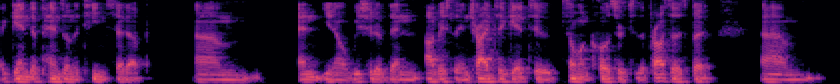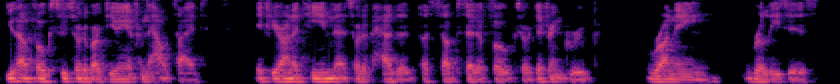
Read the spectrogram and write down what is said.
Again, depends on the team setup. Um, and you know, we should have then obviously and tried to get to someone closer to the process, but um, you have folks who sort of are viewing it from the outside. If you're on a team that sort of has a, a subset of folks or a different group running releases,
